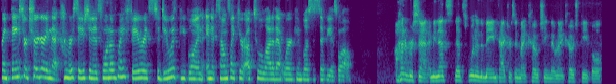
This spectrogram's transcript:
Frank, thanks for triggering that conversation. It's one of my favorites to do with people. And, and it sounds like you're up to a lot of that work in Blississippi as well. 100%. I mean, that's, that's one of the main factors in my coaching that when I coach people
